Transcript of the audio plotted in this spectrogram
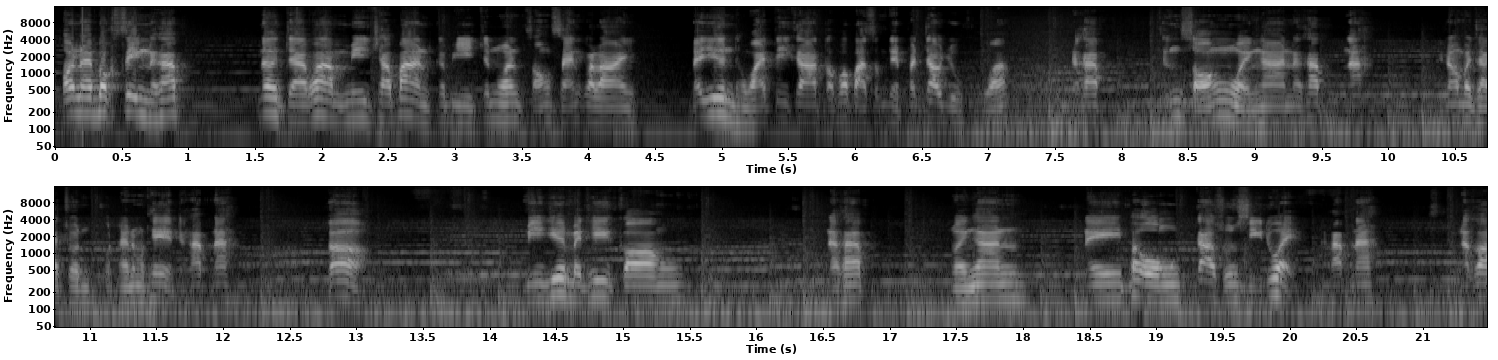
เพราะนายบ็อกซิ่งนะครับ เนื่องจากว่ามีชาวบ้านกระบี่จำนวน2 0 0 0 0 0กว่ารายได้ยื่นถวายตีกาต่อพระบาทสมเด็จพระเจ้าอยู่หัวนะครับ ถึง 2 หน่วยงานนะครับนะพี่น้องประชาชนคนไทยทั้งประเทศนะครับนะ ก็มียื่นไปที่กองนะครับ หน่วยงาน ในพระองค์ 904 ด้วยนะครับนะ แล้วก็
